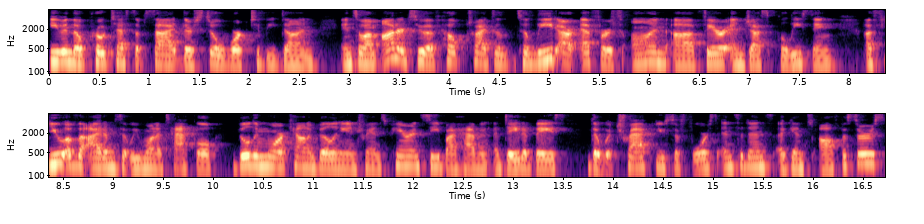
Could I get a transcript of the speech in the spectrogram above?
even though protests subside, there's still work to be done. And so I'm honored to have helped try to, to lead our efforts on uh, fair and just policing. A few of the items that we want to tackle building more accountability and transparency by having a database that would track use of force incidents against officers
